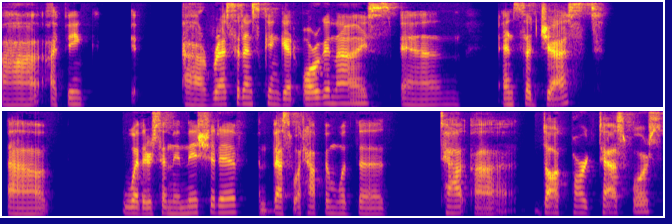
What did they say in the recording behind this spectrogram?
uh, i think uh, residents can get organized and and suggest uh, whether it's an initiative and that's what happened with the ta- uh, dog park task force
